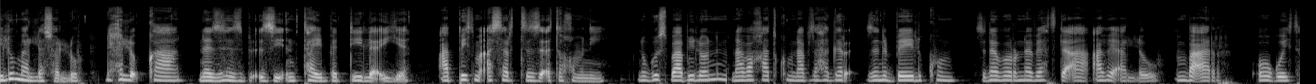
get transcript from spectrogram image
ኢሉ መለሰሉ። ንሕልቁካ ነዚ ህዝቢ እዚ እንታይ በዲለ እየ ኣብ ቤት ማእሰርቲ ዘእተኹምኒ? ንጉስ ባቢሎንን ናባኻትኩም ናብዛ ሃገር ዝንበይልኩም ዝነበሩ ነብያት ደኣ ኣበይ ኣለዉ? እምበኣር፣ ኦ ጐይታ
